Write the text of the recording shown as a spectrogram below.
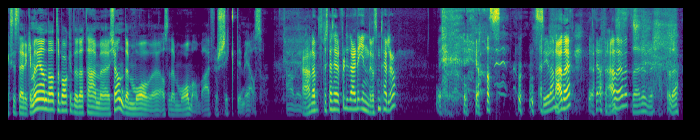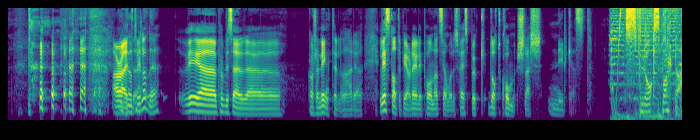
eksisterer ikke. Men igjen, da tilbake til dette her med kjønn. Det må, altså, det må man være forsiktig med, altså. Ja, det er spesielt fordi det er det indre som teller, da. Ja, sier de. Det er det. Ja, det er det, vet du. det er det. All Ikke noe right. tvil om det. Vi uh, publiserer uh, kanskje en link til denne uh, lista til PR Daily på nettsidene våre, facebook.com slash nirkest. Språksparta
